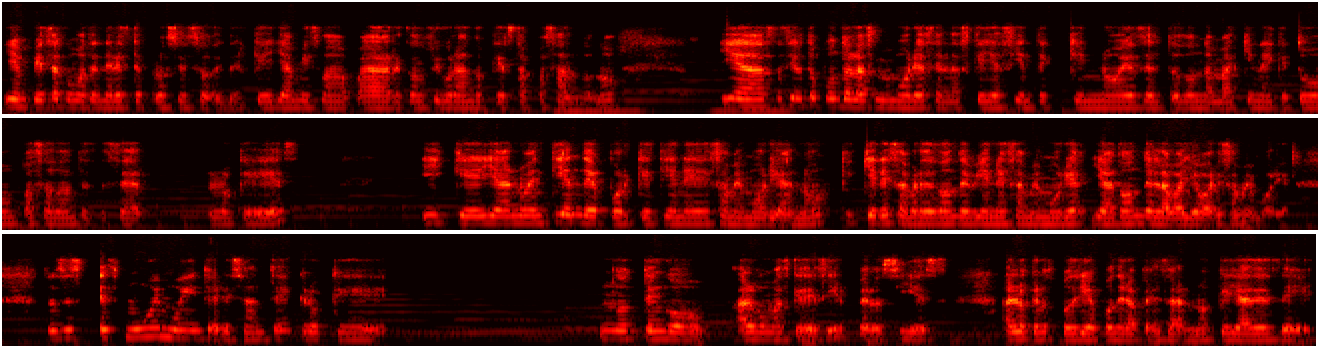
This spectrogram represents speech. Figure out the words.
y empieza como a tener este proceso en el que ella misma va reconfigurando qué está pasando, ¿no? Y hasta cierto punto las memorias en las que ella siente que no es del todo una máquina y que tuvo un pasado antes de ser lo que es y que ella no entiende por qué tiene esa memoria, ¿no? Que quiere saber de dónde viene esa memoria y a dónde la va a llevar esa memoria. Entonces es muy, muy interesante. Creo que no tengo algo más que decir, pero sí es algo que nos podría poner a pensar, ¿no? Que ya desde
